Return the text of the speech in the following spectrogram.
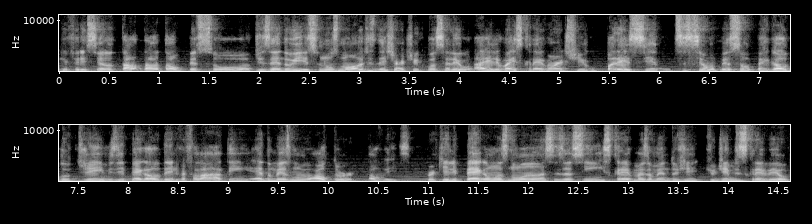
referenciando tal, tal, tal pessoa, dizendo isso nos moldes deste artigo que você leu. Aí ele vai escrever um artigo parecido, se uma pessoa pegar o do James e pegar o dele, vai falar, ah, tem, é do mesmo autor, talvez. Porque ele pega umas nuances assim, escreve mais ou menos do jeito que o James escreveu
